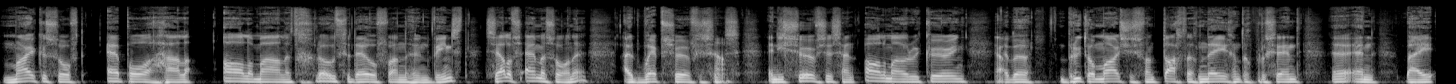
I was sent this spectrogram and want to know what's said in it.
Microsoft, Apple halen allemaal het grootste deel van hun winst. Zelfs Amazon, hè, uit webservices. En die services zijn allemaal recurring. Hebben bruto marges van 80, 90 procent. Uh, en bij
